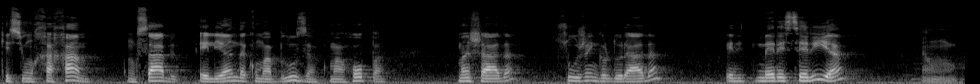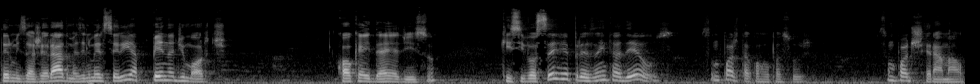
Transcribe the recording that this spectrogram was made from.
que se um raham, um sábio, ele anda com uma blusa, com uma roupa manchada, suja, engordurada, ele mereceria, é um termo exagerado, mas ele mereceria a pena de morte. Qual é a ideia disso? Que se você representa Deus, você não pode estar com a roupa suja. Você não pode cheirar mal.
